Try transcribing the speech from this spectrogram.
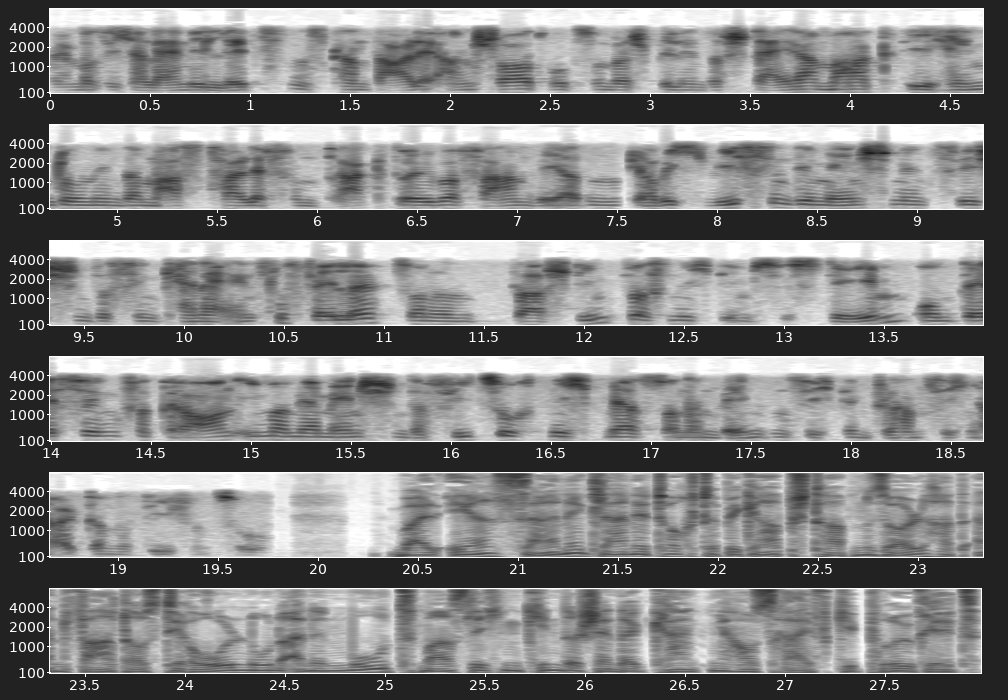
wenn man sich allein die letzten Skandale anschaut, wo zum Beispiel in der Steiermark die Händeln in der Masthalle vom Traktor überfahren werden, glaube ich, wissen die Menschen inzwischen, das sind keine Einzelfälle, sondern da stimmt was nicht im System und deswegen vertrauen immer mehr Menschen der Viehzucht nicht mehr, sondern wenden sich den pflanzlichen Alternativen zu. Weil er seine kleine Tochter begrapscht haben soll, hat ein Vater aus Tirol nun einen mutmaßlichen Kinderschänder krankenhausreif geprügelt.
